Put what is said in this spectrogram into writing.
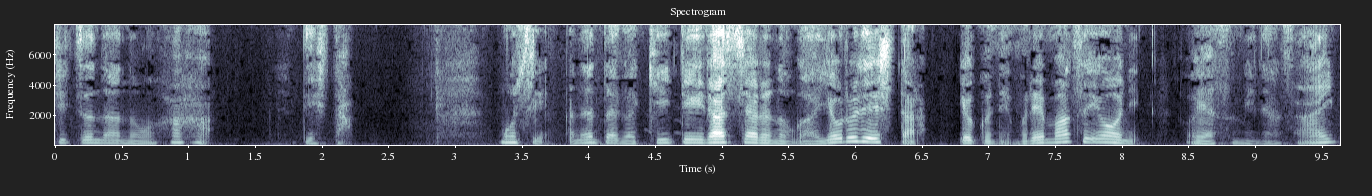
道綱の母でした。もしあなたが聞いていらっしゃるのが夜でしたら、よく眠れますように。おやすみなさい。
